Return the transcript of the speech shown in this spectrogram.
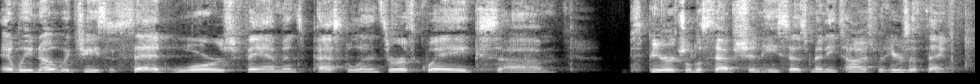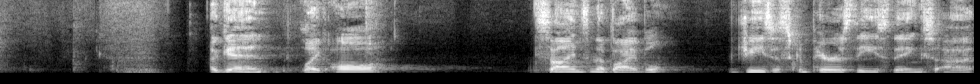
And we know what Jesus said: wars, famines, pestilence, earthquakes, um, spiritual deception. He says many times. But here's the thing. Again, like all signs in the Bible, Jesus compares these things uh,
